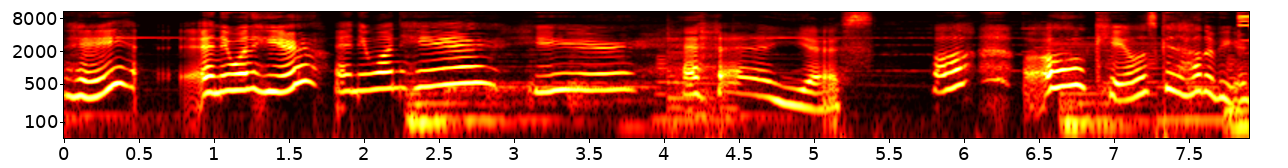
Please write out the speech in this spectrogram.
Hey, anyone here? Anyone here? Here? yes. Huh? Okay, let's get out of here.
